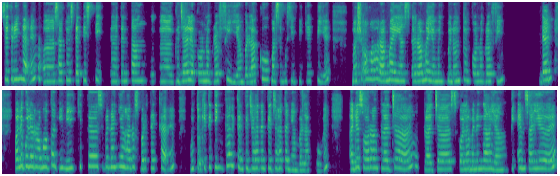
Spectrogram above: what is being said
saya teringat eh, uh, satu statistik uh, tentang uh, gejala pornografi yang berlaku masa musim PKP. Eh. Masya Allah ramai yang ramai yang menonton pornografi dan pada bulan Ramadan ini kita sebenarnya harus bertekad eh, untuk kita tinggalkan kejahatan-kejahatan yang berlaku. Eh. Ada seorang pelajar, eh, pelajar sekolah menengah yang PM saya eh,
